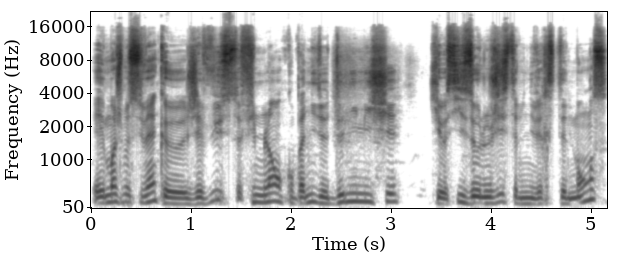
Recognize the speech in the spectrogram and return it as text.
Et moi, je me souviens que j'ai vu ce film-là en compagnie de Denis Michet, qui est aussi zoologiste à l'université de Mons,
